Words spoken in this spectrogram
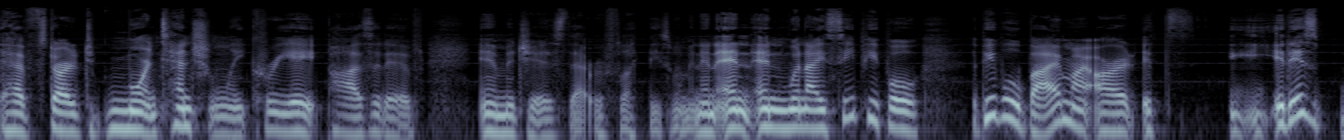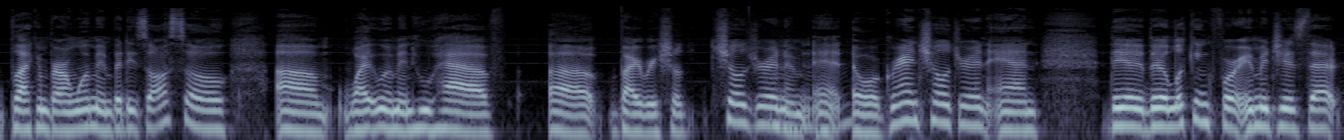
have started to more intentionally create positive images that reflect these women. And and and when I see people, the people who buy my art, it's it is black and brown women, but it's also um, white women who have uh, biracial children mm-hmm. and, or grandchildren, and they're they're looking for images that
